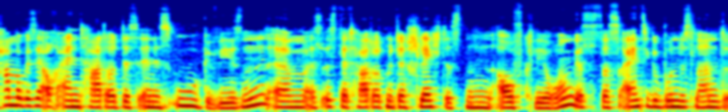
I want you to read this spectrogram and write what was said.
Hamburg ist ja auch ein Tatort des NSU gewesen. Ähm, es ist der Tatort mit der schlechtesten Aufklärung. Es ist das einzige Bundesland,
